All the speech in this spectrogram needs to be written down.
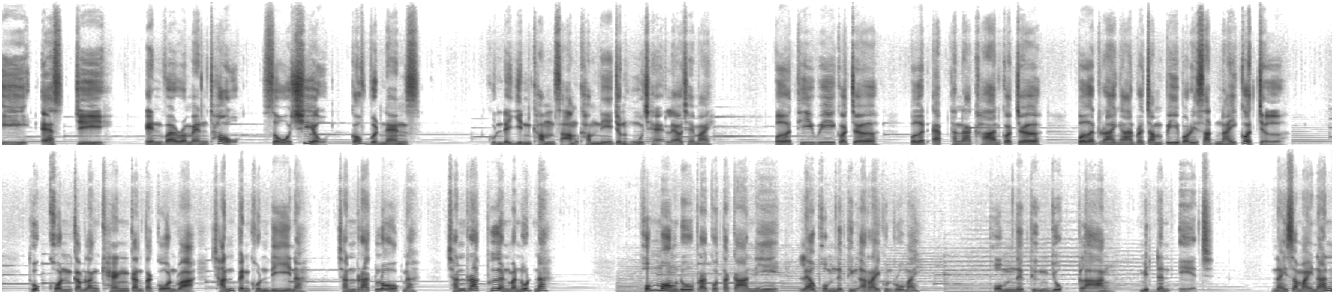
ESG Environmental Social Governance คุณได้ยินคำสามคำนี้จนหูแฉะแล้วใช่ไหม เปิดทีวีก็เจอ เปิดแอปธนาคารก็เจอ เปิดรายงานประจำปีบริษัทไหนก็เจอ ทุกคนกำลังแข่งกันตะโกนว่า ฉันเป็นคนดีนะ ฉันรักโลกนะ ฉันรักเพื่อนมนุษย์นะ ผมมองดูปรากฏการณ์นี้ แล้วผมนึกถึงอะไรคุณรู้ไหม ผมนึกถึงยุคกลาง Middle Age ในสมัยนั้น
